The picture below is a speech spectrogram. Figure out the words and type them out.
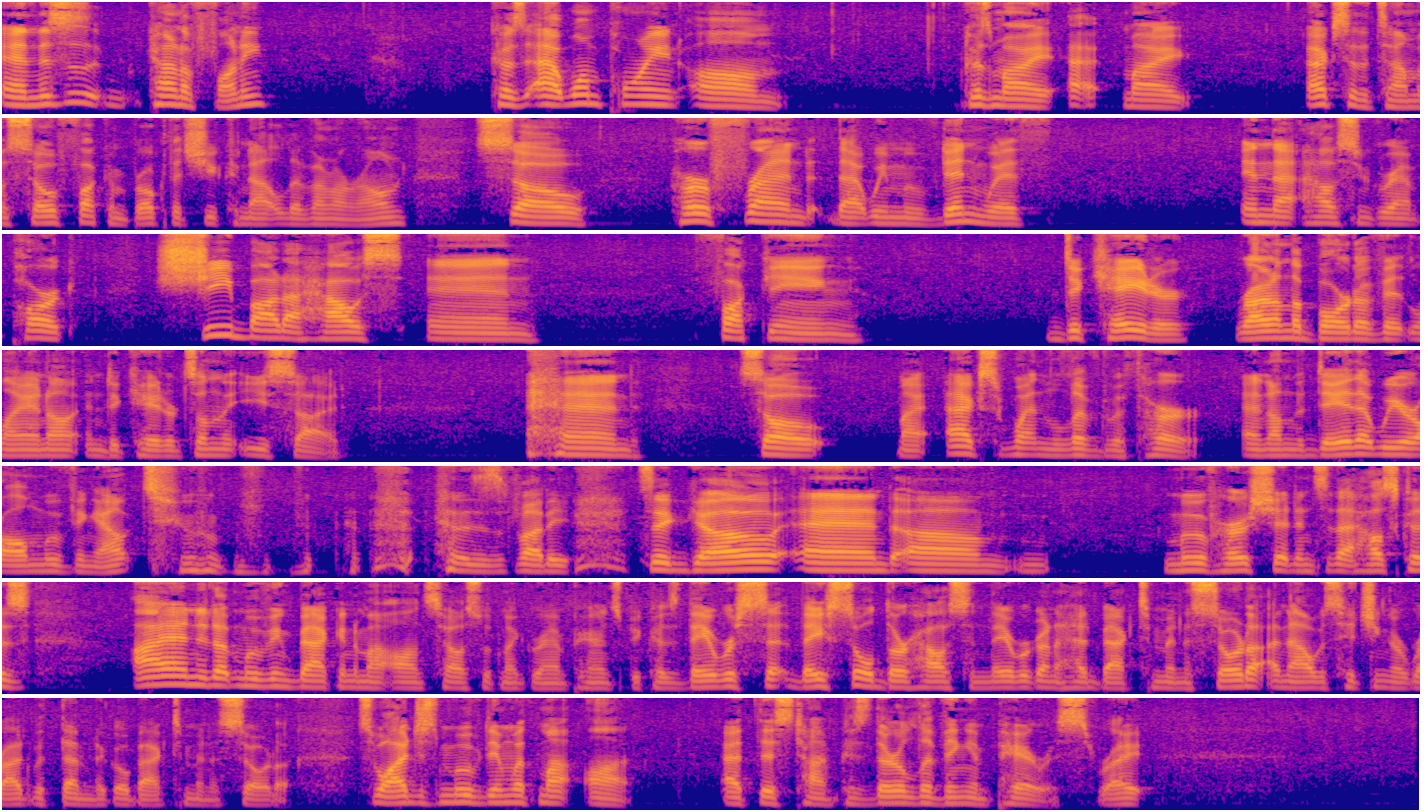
And this is kind of funny because at one point, um, because my my ex at the time was so fucking broke that she could not live on her own. So her friend that we moved in with in that house in Grant Park, she bought a house in fucking Decatur, right on the border of Atlanta and Decatur. It's on the east side. And so my ex went and lived with her. And on the day that we were all moving out to, this is funny, to go and um, move her shit into that house because I ended up moving back into my aunt's house with my grandparents because they were they sold their house and they were going to head back to Minnesota and I was hitching a ride with them to go back to Minnesota. So I just moved in with my aunt at this time because they're living in Paris, right?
